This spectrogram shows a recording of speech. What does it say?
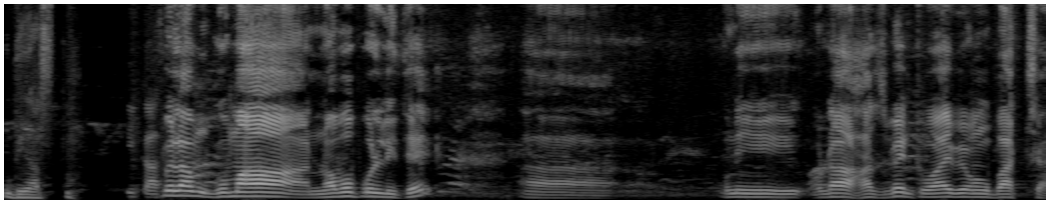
দিয়ে আসতাম। পেলাম গুমা নবপল্লীতে উনি ওনার হাজব্যান্ড ওয়াইফ এবং বাচ্চা।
